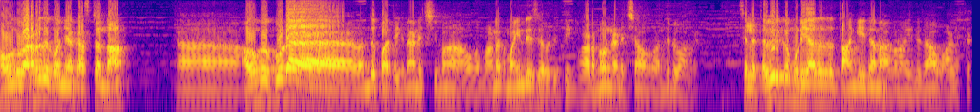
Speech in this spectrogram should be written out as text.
அவங்க வர்றது கொஞ்சம் கஷ்டம்தான். அவங்க கூட வந்து பார்த்தீங்கன்னா நிச்சயமாக அவங்க மன மைண்ட் இஸ் எவ்ரி திங் வரணும்னு நினச்சா அவங்க வந்துடுவாங்க. சில தவிர்க்க முடியாததை தாங்கி தான் ஆகணும். இதுதான் வாழ்க்கை.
